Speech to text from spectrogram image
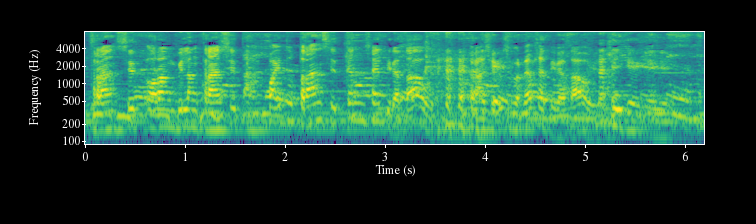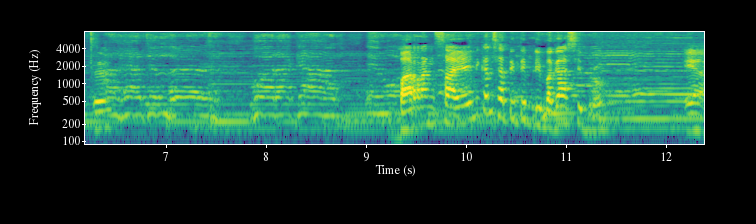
transit orang bilang transit apa itu transit kan saya tidak tahu transit apa saya tidak tahu ya. Oke oke. Terus? barang saya ini kan saya titip di bagasi bro Iya.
